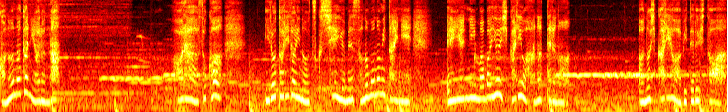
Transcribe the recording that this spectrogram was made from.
この中にあるんだ。ほらあそこ。色とりどりの美しい夢そのものみたいに永遠にまばゆい光を放ってるの。あの光を浴びてる人は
